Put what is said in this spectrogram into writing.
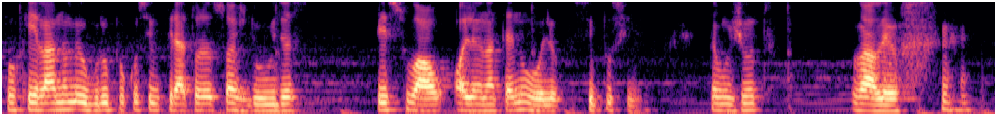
porque lá no meu grupo eu consigo tirar todas as suas dúvidas pessoal, olhando até no olho, se possível. Tamo junto, valeu!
